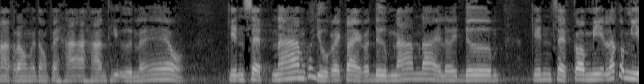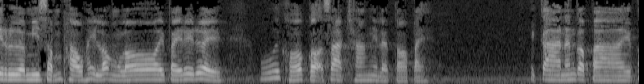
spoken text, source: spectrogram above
มากเราไม่ต้องไปหาอาหารที่อื่นแล้ว กินเสร็จน้ำก็อยู่ใกล้ๆ ก็ดื่มน้ำได้เลยดื่ม กินเสร็จก็มีแล้วก็มีเรือมีสำเภาให้ล่องลอยไปเรื่อยๆโอ้ยขอเกาะซากช้างนี่แหละต่อไปกานั้นก็ไปไป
